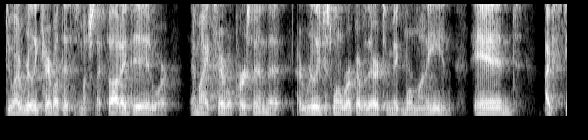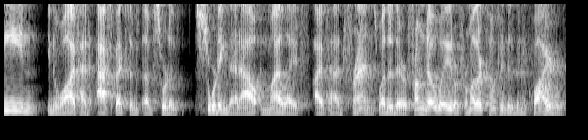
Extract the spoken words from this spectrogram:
do I really care about this as much as I thought I did? Or am I a terrible person that I really just want to work over there to make more money? And, and I've seen, you know, I've had aspects of, of sort of sorting that out in my life, I've had friends, whether they're from No Wait or from other companies that have been acquired,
